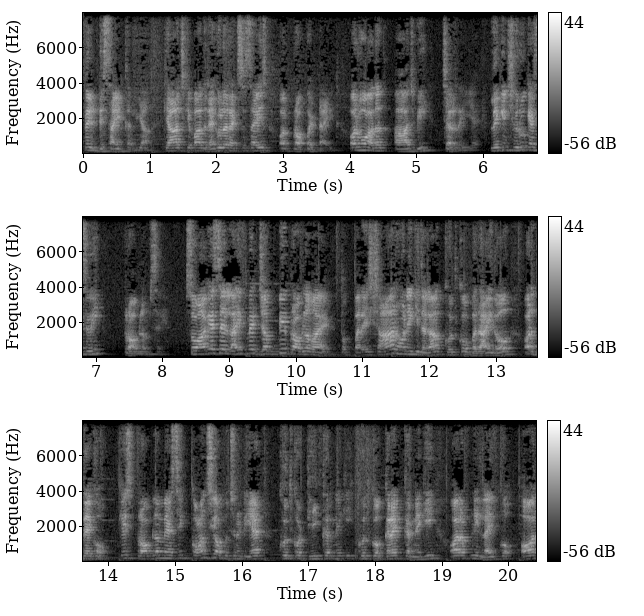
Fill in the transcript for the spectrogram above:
फिर डिसाइड कर लिया कि आज के बाद रेगुलर एक्सरसाइज और प्रॉपर डाइट और वो आदत आज भी चल रही है। लेकिन शुरू कैसे हुई? प्रॉब्लम से। सो so, आगे से लाइफ में जब भी प्रॉब्लम आए तो परेशान होने की जगह खुद को बधाई दो और देखो कि इस प्रॉब्लम में ऐसी कौन सी अपॉर्चुनिटी है खुद को ठीक करने की खुद को करेक्ट करने की और अपनी लाइफ को और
